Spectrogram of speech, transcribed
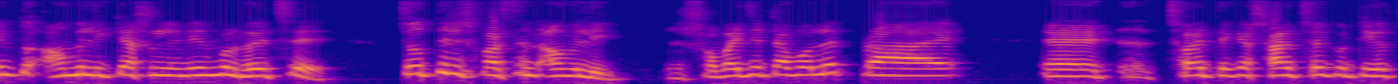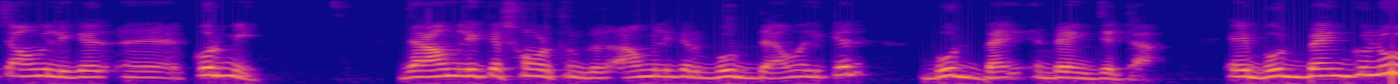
কিন্তু আওয়ামী লীগ আসলে নির্মূল হয়েছে? চৌত্রিশ পার্সেন্ট আওয়ামী লীগ। সবাই যেটা বলে, প্রায় ছয় থেকে সাড়ে ছয় কোটি হচ্ছে আওয়ামী লীগের কর্মী, যারা আওয়ামী লীগের সমর্থন করে, আওয়ামী লীগের ভোট দেয়, আওয়ামী লীগের ভোট ব্যাংক যেটা। এই ভোট ব্যাংকগুলো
